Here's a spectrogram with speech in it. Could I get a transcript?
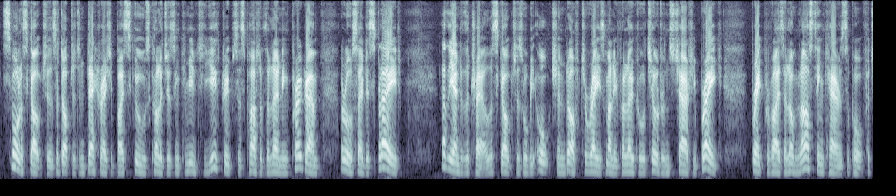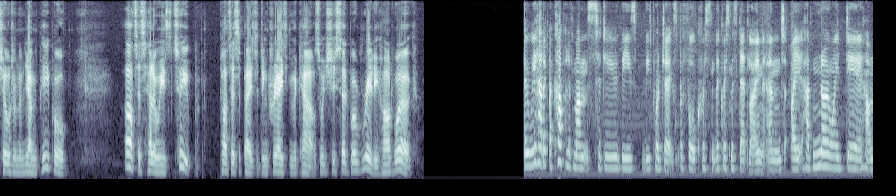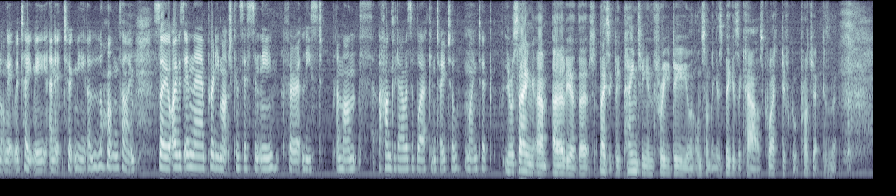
Smaller sculptures, adopted and decorated by schools, colleges, and community youth groups as part of the learning programme, are also displayed. At the end of the trail, the sculptures will be auctioned off to raise money for local children's charity Break. Break provides a long lasting care and support for children and young people. Artist Heloise Toop participated in creating the cows, which she said were really hard work. We had a, couple of months to do these these projects before the Christmas deadline, and I had no idea how long it would take me, and it took me a long time. So I was in there pretty much consistently for at least a month, a hundred hours of work in total. Mine took. You were saying um, earlier that basically painting in 3D on, on something as big as a cow is quite a difficult project, isn't it?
